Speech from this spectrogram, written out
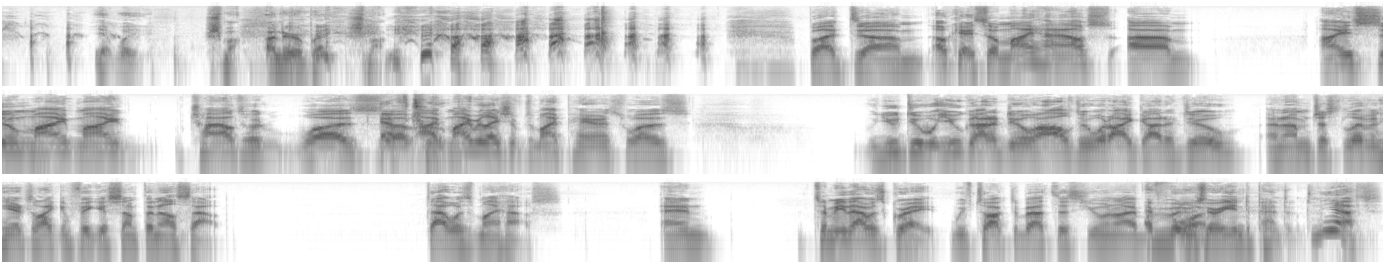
yeah, wait. Schmuck. Under a break. Schmuck. But um, okay, so my house, um, I assume my my childhood was uh, I, my relationship to my parents was you do what you got to do, I'll do what I got to do, and I'm just living here till I can figure something else out. That was my house, and to me that was great. We've talked about this, you and I. Before. Everybody was very independent. Yes.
